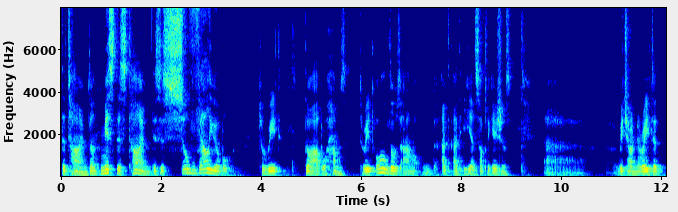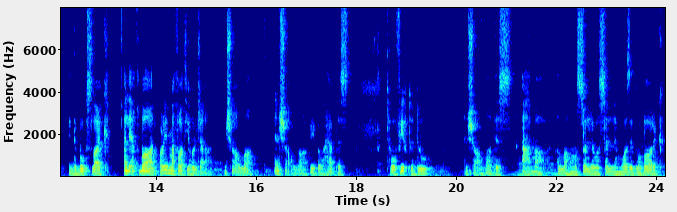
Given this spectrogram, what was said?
the time, don't miss this time. This is so valuable to read Dua Abu Hamza, to read all those ad'iyah supplications uh, which are narrated in the books like Al Iqbal or in Mafatihul Jannah. Inshallah, inshallah, we will have this tawfiq to do, inshallah, this a'mal. اللهم صل وسلم وزد وبارك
